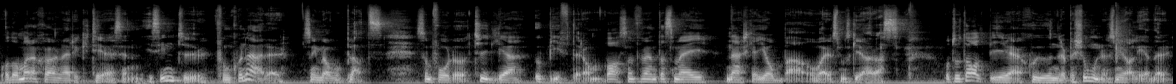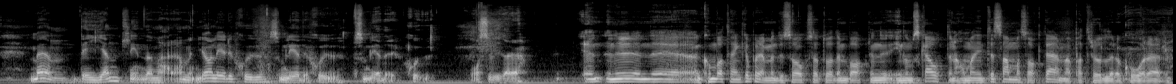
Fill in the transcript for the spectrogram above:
Och de arrangörerna rekryterar sen i sin tur funktionärer som jobbar på plats. Som får då tydliga uppgifter om vad som förväntas mig, när ska jag jobba och vad är det som ska göras. Och totalt blir det 700 personer som jag leder. Men det är egentligen de här, jag leder sju, som leder sju, som leder sju och så vidare. Nu, eh, jag kom bara att tänka på det, men du sa också att du hade en bakgrund inom scouterna. Har man inte samma sak där med patruller och kårer?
